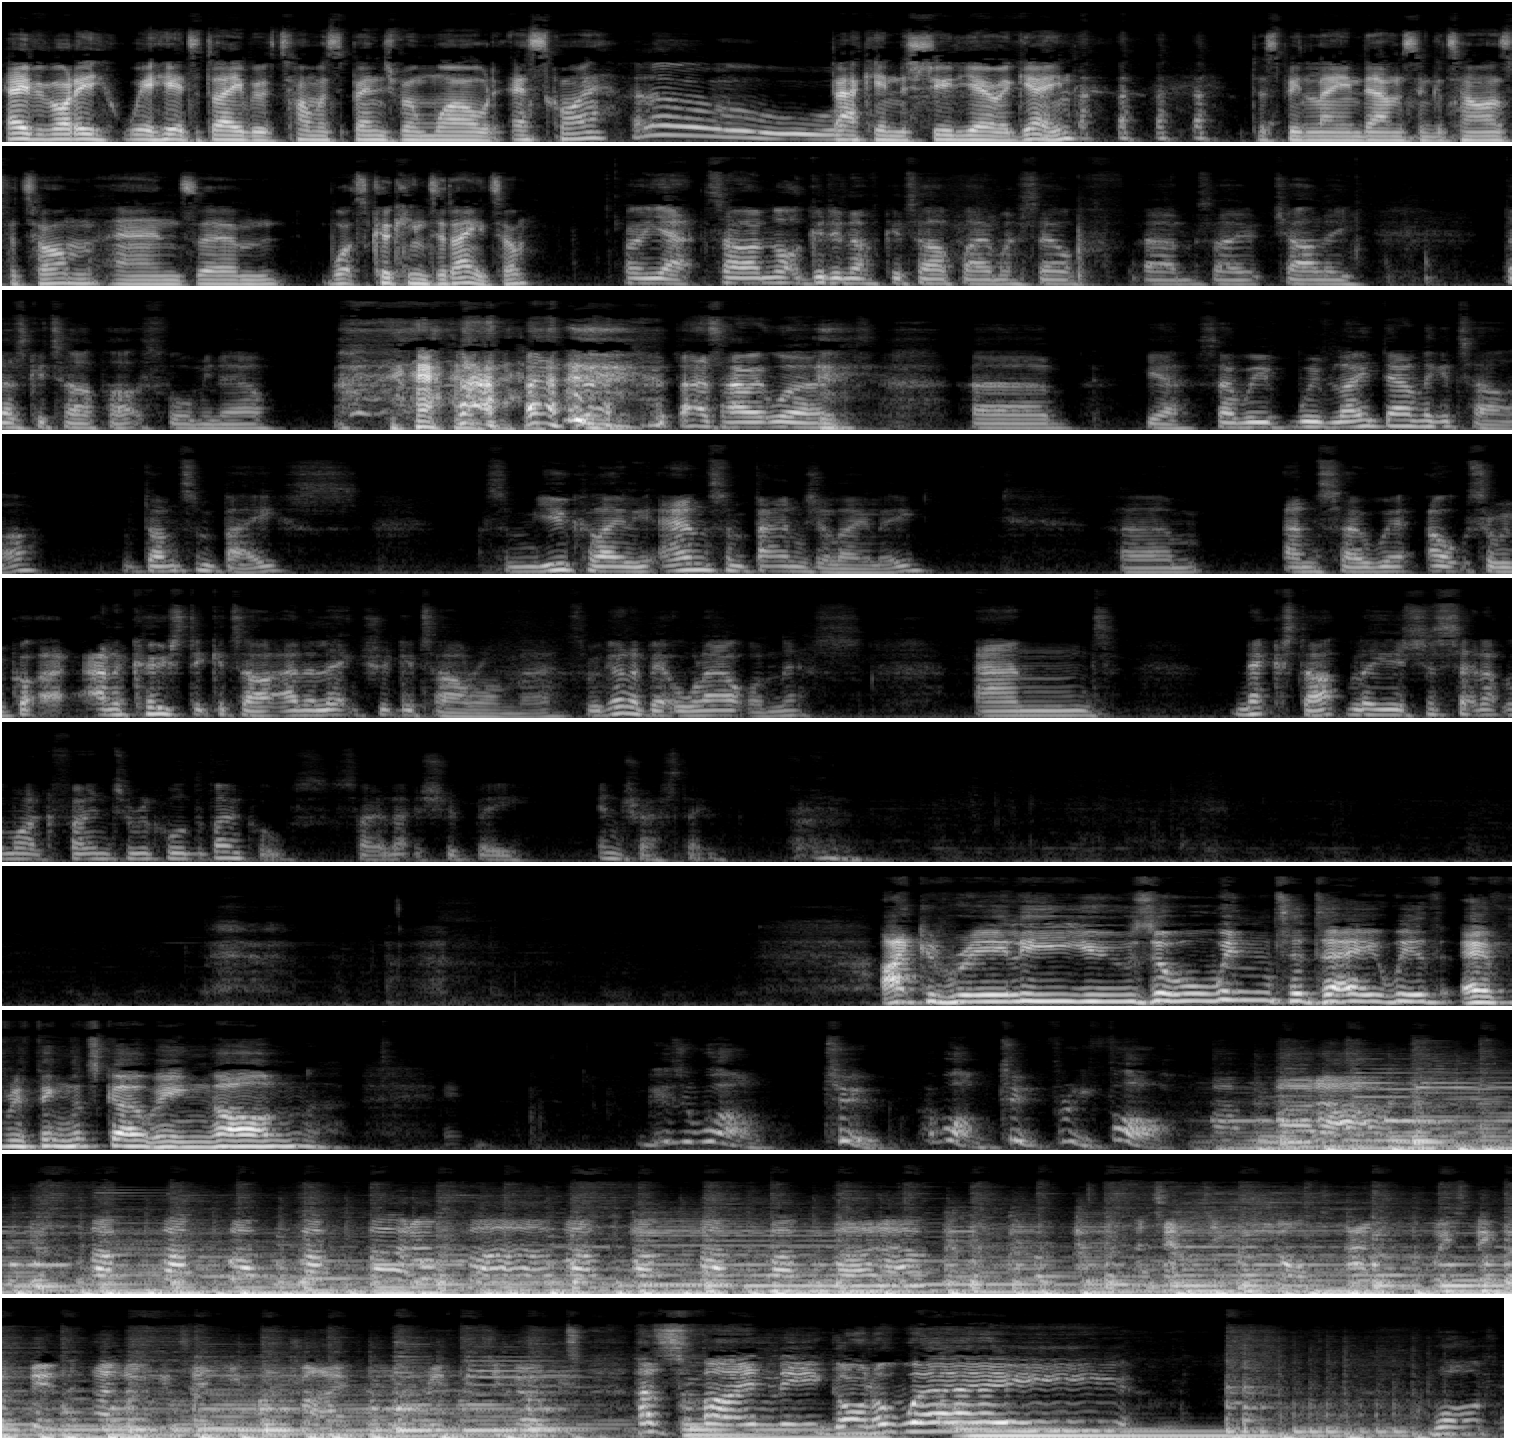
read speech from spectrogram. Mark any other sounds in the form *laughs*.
Hey everybody, we're here today with Thomas Benjamin Wild Esquire, Hello. back in the studio again. *laughs* Just been laying down some guitars for Tom, and um, what's cooking today, Tom? Oh yeah. So I'm not a good enough guitar player myself. Um, so Charlie does guitar parts for me now. *laughs* *laughs* That's how it works. Um, yeah. So we've we've laid down the guitar. We've done some bass, some ukulele, and some banjolele. Um, and so we're oh, so we've got an acoustic guitar and electric guitar on there. So we're going a bit all out on this. And next up, Lee is just setting up the microphone to record the vocals. So that should be interesting. I could really use a win today with everything that's going on. Gives a one, two, two, three, four. A tempting shot and wasting pick the bin and only taking one try. Pretty goat has finally gone away. What?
